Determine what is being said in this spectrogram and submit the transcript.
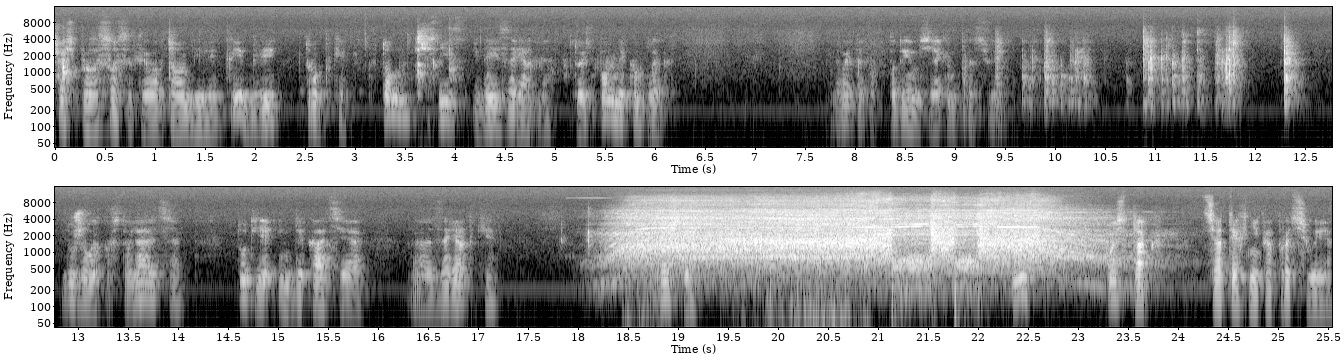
щось пилососити в автомобілі. І дві трубки. В тому числі іде і зарядне. Тобто повний комплект. Давайте подивимося, як він працює. Дуже легко вставляється. Тут є індикація е, зарядки. Бачите? Ось, ось так ця техніка працює.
